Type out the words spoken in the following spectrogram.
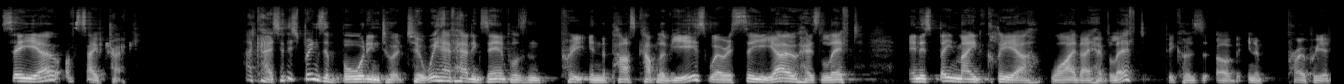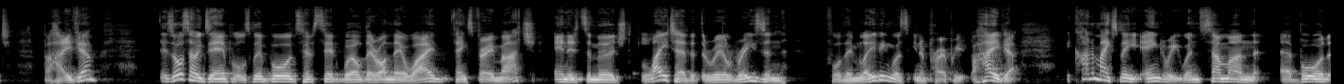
CEO of Safetrac. Okay, so this brings a board into it too. We have had examples in pre in the past couple of years where a CEO has left and it's been made clear why they have left because of inappropriate behaviour. There's also examples where boards have said, well, they're on their way, thanks very much. And it's emerged later that the real reason for them leaving was inappropriate behaviour. It kind of makes me angry when someone, a board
